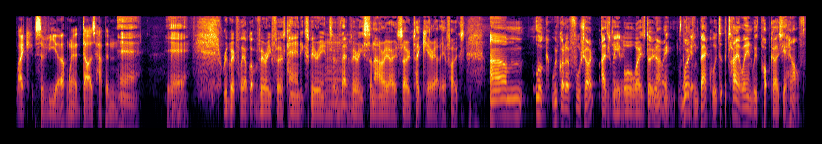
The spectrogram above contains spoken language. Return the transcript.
like severe when it does happen. Yeah. Yeah. Regretfully, I've got very first hand experience of that very scenario. So take care out there, folks. Um, look, we've got a full show, as we do. always do, don't we? Working good. backwards at the tail end with Pop Goes Your Health.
